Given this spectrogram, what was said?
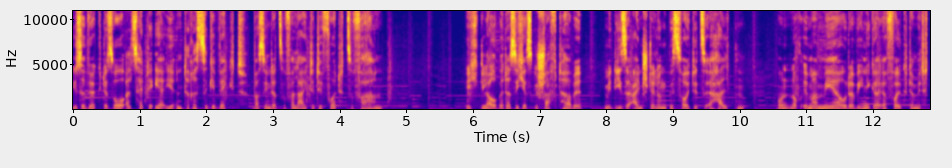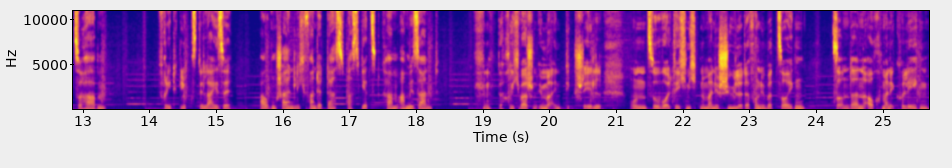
Diese wirkte so, als hätte er ihr Interesse geweckt, was ihn dazu verleitete, fortzufahren. Ich glaube, dass ich es geschafft habe, mir diese Einstellung bis heute zu erhalten. und noch immer mehr oder weniger Erfolg damit zu haben. Fred gluckste leise. Augenscheinlich fand er das, was jetzt kam, amüsant. Doch ich war schon immer ein Dickschädel und so wollte ich nicht nur meine Schüler davon überzeugen, sondern auch meine Kollegen.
